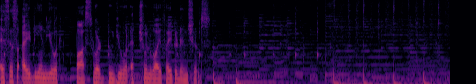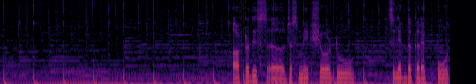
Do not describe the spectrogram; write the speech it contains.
SSID and your password to your actual Wi-Fi credentials. after this uh, just make sure to select the correct port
